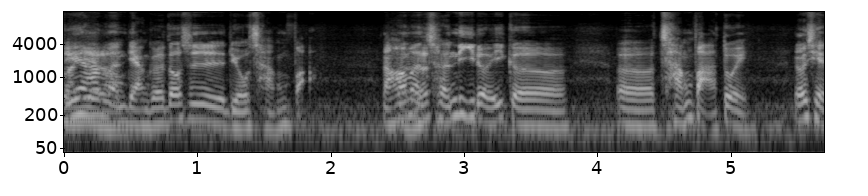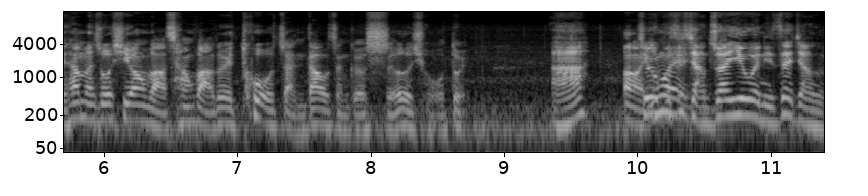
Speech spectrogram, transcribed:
因为他们两个都是留长发，然后他们成立了一个呃长发队，而且他们说希望把长发队拓展到整个十二球队。啊？啊，因为是讲专业问题，在讲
